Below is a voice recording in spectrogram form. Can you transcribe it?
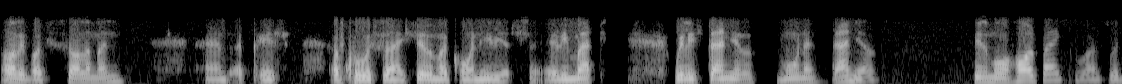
Oliver Solomon, and of course, of course, uh, Silma Cornelius, Matt, Willis Daniel, Mona Daniel, Fillmore Hallpike, who was with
